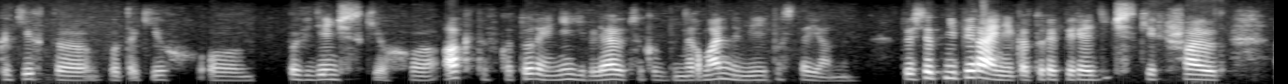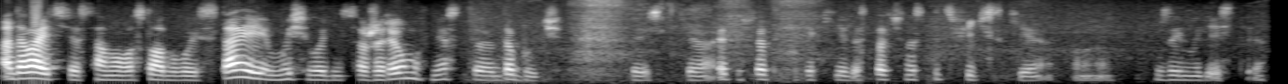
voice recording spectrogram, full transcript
каких-то вот таких поведенческих актов, которые они являются как бы нормальными и постоянными. То есть это не пираньи, которые периодически решают, а давайте самого слабого из стаи мы сегодня сожрем вместо добычи. То есть э, это все-таки такие достаточно специфические э, взаимодействия.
